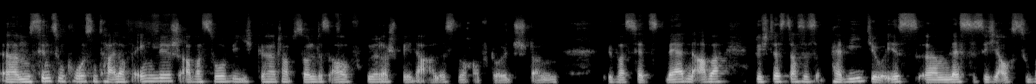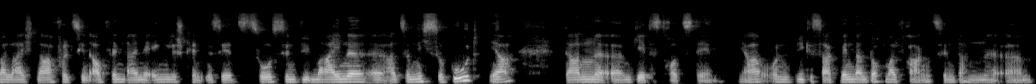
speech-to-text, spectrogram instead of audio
Ähm, sind zum großen Teil auf Englisch, aber so wie ich gehört habe, soll das auch früher oder später alles noch auf Deutsch dann übersetzt werden. Aber durch das, dass es per Video ist, ähm, lässt es sich auch super leicht nachvollziehen, auch wenn deine Englischkenntnisse jetzt so sind wie meine, äh, also nicht so gut, ja dann ähm, geht es trotzdem. Ja, und wie gesagt, wenn dann doch mal Fragen sind, dann ähm,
